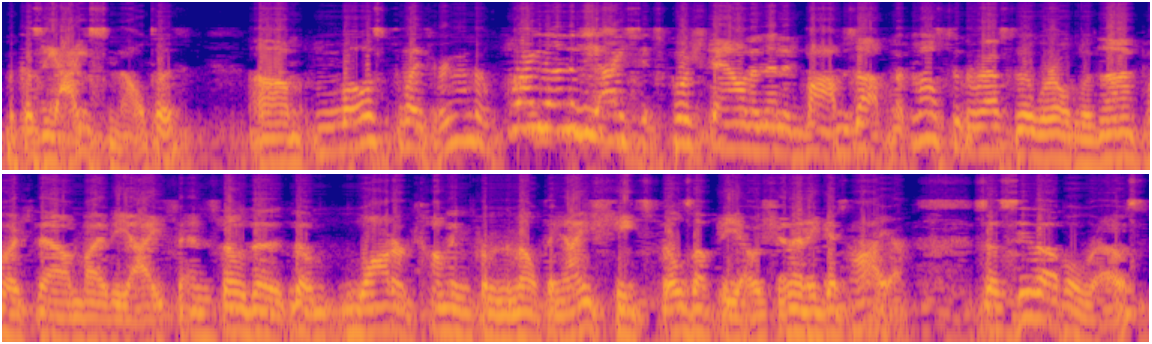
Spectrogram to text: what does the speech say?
because the ice melted, um, most places, remember, right under the ice it's pushed down and then it bobs up, but most of the rest of the world was not pushed down by the ice, and so the, the water coming from the melting ice sheets fills up the ocean and it gets higher. So sea level rose,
